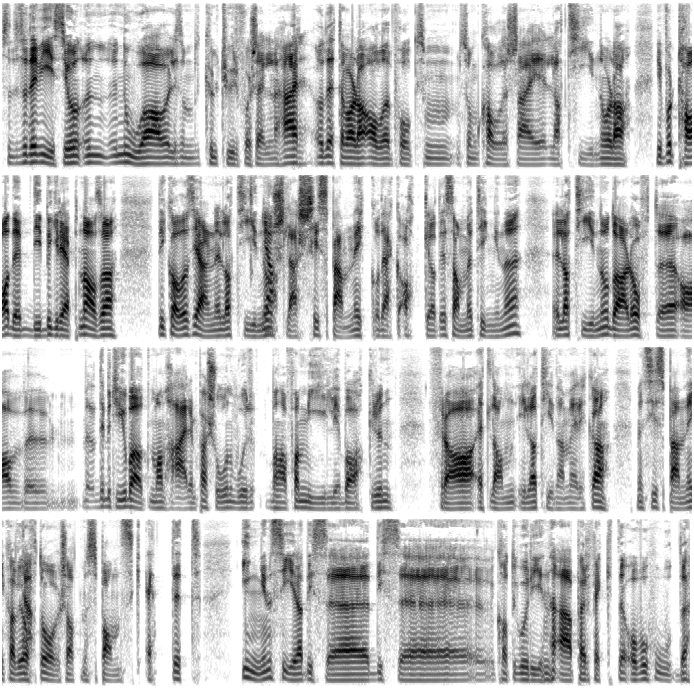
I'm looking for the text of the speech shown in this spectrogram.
Så, så det viser jo noe av liksom, kulturforskjellene her. Og dette var da alle folk som, som kaller seg latinoer, da. Vi får ta det, de begrepene. altså. De kalles gjerne latino Ja. slash hispanic, og det er ikke akkurat de samme tingene. Latino, da er det ofte av eh, Det betyr jo bare at man er en person hvor man har familiebakgrunn fra et land i Latin-Amerika. Mens hispanic har vi ofte oversatt med spanskættet. Ingen sier at disse, disse kategoriene er perfekte overhodet.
